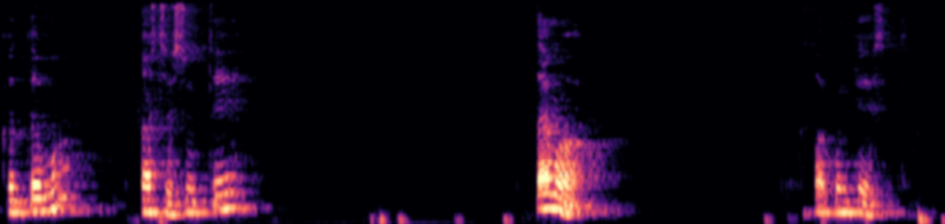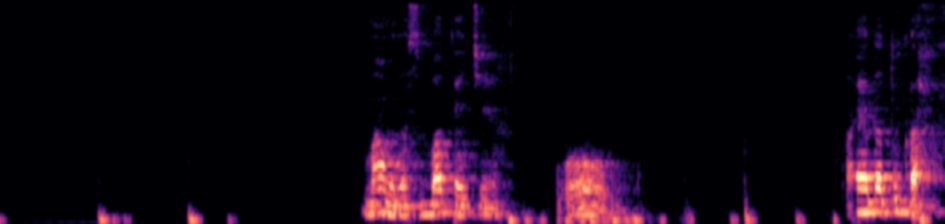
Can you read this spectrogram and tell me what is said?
Cât dă, mă? 600? Stai, mă. Să fac un test. Mamă, dar se bate aici. Wow. Aia dat ca.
